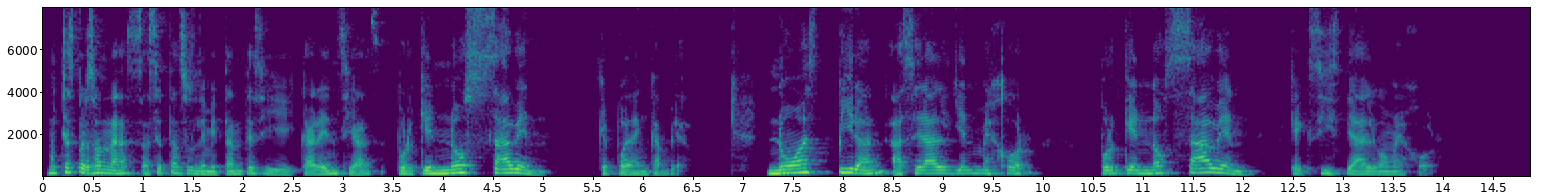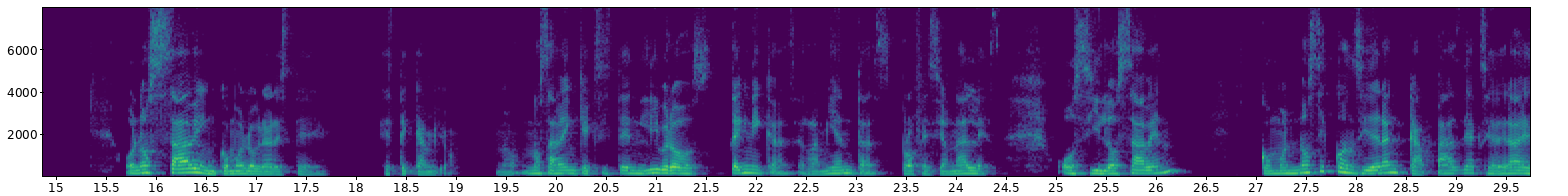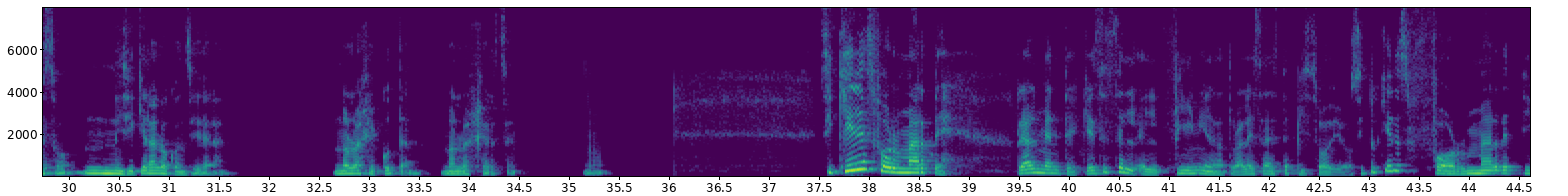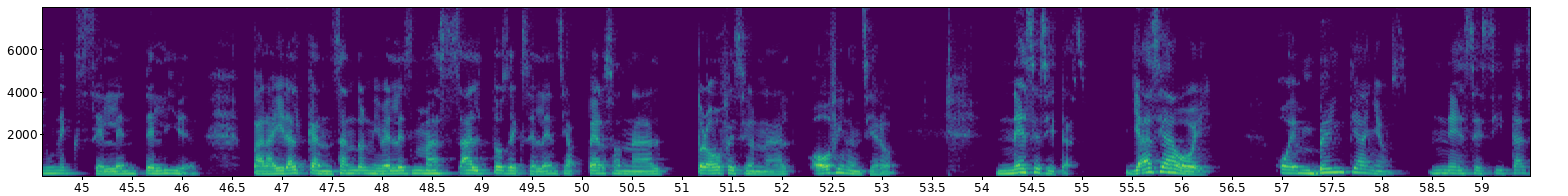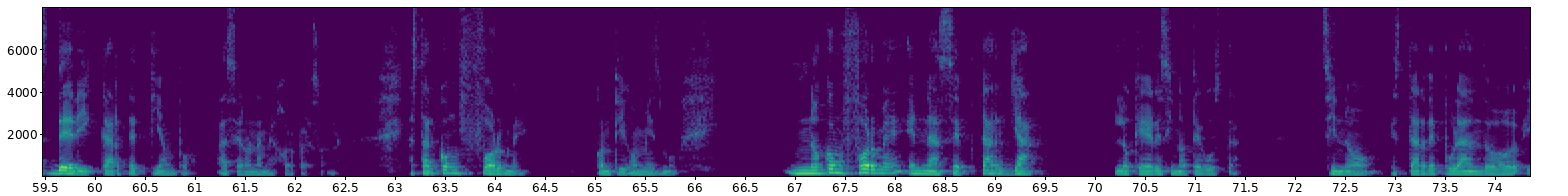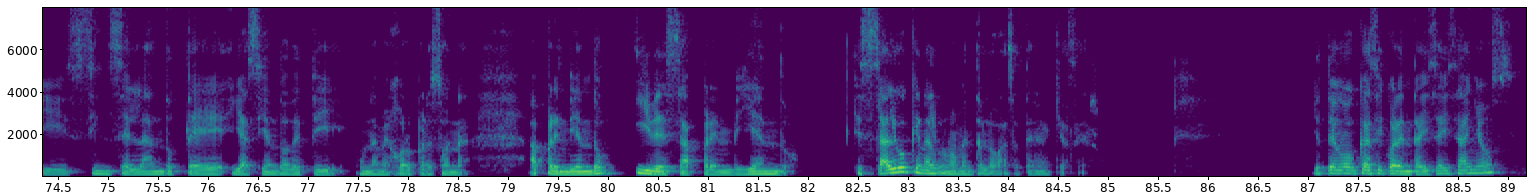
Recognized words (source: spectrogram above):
Muchas personas aceptan sus limitantes y carencias porque no saben que pueden cambiar. No aspiran a ser alguien mejor porque no saben que existe algo mejor o no saben cómo lograr este, este cambio, ¿no? No saben que existen libros, técnicas, herramientas profesionales, o si lo saben, como no se consideran capaz de acceder a eso, ni siquiera lo consideran. No lo ejecutan, no lo ejercen, ¿no? Si quieres formarte realmente, que ese es el, fin y la naturaleza de este episodio, si tú quieres formar de ti un excelente líder para ir alcanzando niveles más altos de excelencia personal, profesional o financiero, necesitas, ya sea hoy o en 20 años, necesitas dedicarte tiempo a ser una mejor persona, a estar conforme contigo mismo no conforme en aceptar ya lo que eres y no te gusta, sino estar depurando y cincelándote y haciendo de ti una mejor persona, aprendiendo y desaprendiendo. Es algo que en algún momento lo vas a tener que hacer. Yo tengo casi 46 años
